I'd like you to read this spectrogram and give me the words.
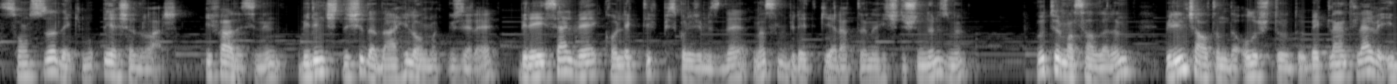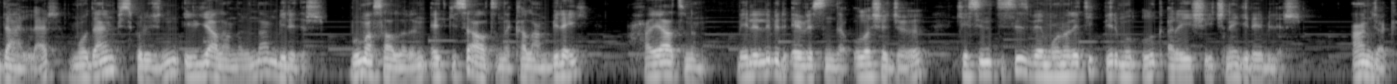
sonsuza dek mutlu yaşadılar ifadesinin bilinç dışı da dahil olmak üzere bireysel ve kolektif psikolojimizde nasıl bir etki yarattığını hiç düşündünüz mü? Bu tür masalların bilinç altında oluşturduğu beklentiler ve idealler modern psikolojinin ilgi alanlarından biridir. Bu masalların etkisi altında kalan birey hayatının belirli bir evresinde ulaşacağı kesintisiz ve monolitik bir mutluluk arayışı içine girebilir. Ancak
